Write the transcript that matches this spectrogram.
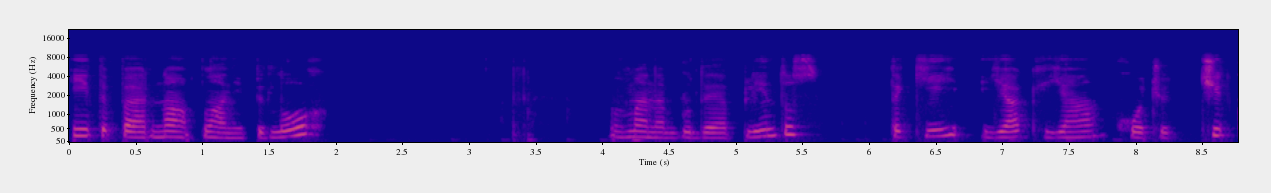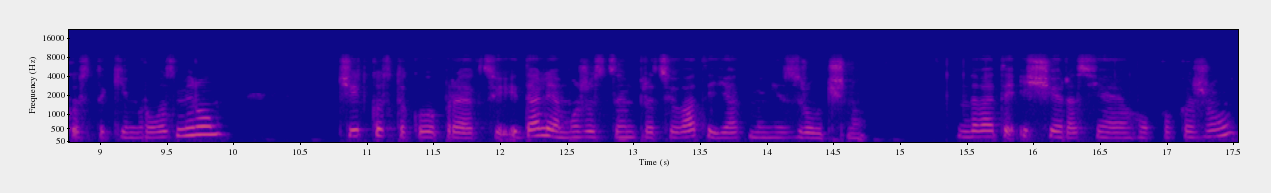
І тепер на плані підлог в мене буде плінтус такий, як я хочу, чітко з таким розміром, чітко з такою проекцією. І далі я можу з цим працювати, як мені зручно. Давайте іще раз я його покажу.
